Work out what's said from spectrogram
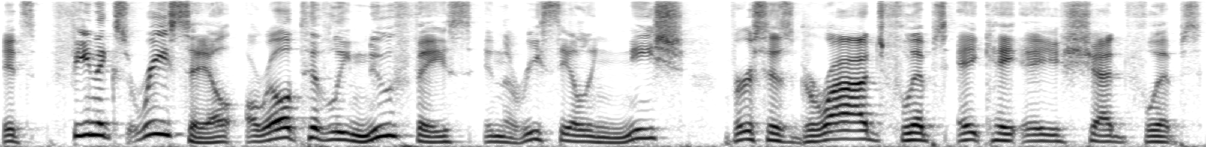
It's Phoenix Resale, a relatively new face in the reselling niche, versus Garage Flips, aka Shed Flips,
